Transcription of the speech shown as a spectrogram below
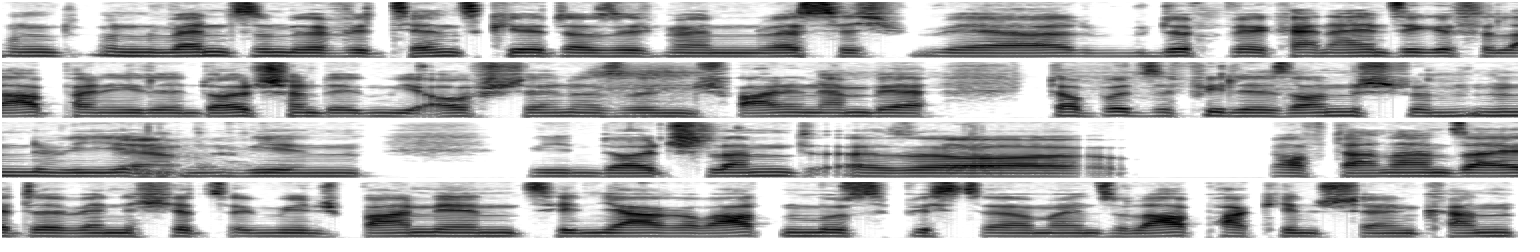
Und, und wenn es um Effizienz geht, also ich meine, weiß ich, wir dürfen wir kein einziges Solarpanel in Deutschland irgendwie aufstellen. Also in Spanien haben wir doppelt so viele Sonnenstunden wie, ja. in, wie, in, wie in Deutschland. Also ja. Auf der anderen Seite, wenn ich jetzt irgendwie in Spanien zehn Jahre warten muss, bis der meinen Solarpark hinstellen kann,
